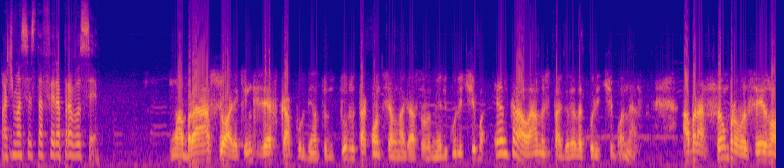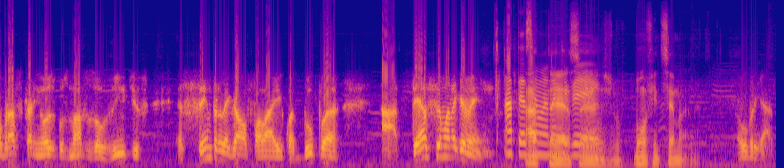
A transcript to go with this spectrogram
Ótima sexta-feira para você. Um abraço. Olha, quem quiser ficar por dentro de tudo que está acontecendo na gastronomia de Curitiba, entra lá no Instagram da Curitiba Honesta. Abração para vocês, um abraço carinhoso para os nossos ouvintes. É sempre legal falar aí com a dupla. Até a semana que vem. Até semana Até, que vem. Sérgio. Bom fim de semana. Obrigado.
